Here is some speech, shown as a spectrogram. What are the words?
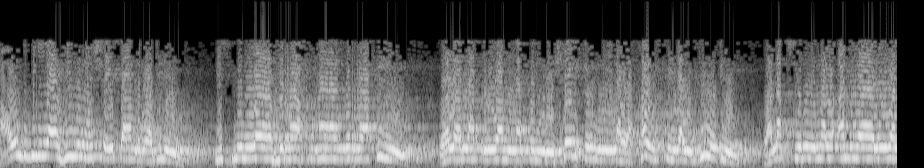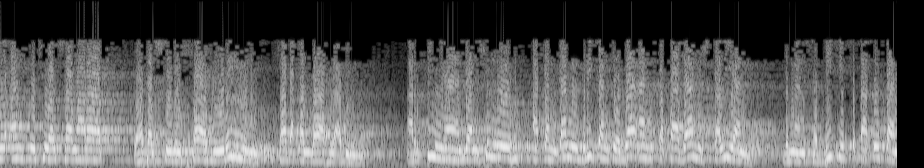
A'udhu billahi minasyaitanir rajim Bismillahirrahmanirrahim ولنبلونكم بشيء من الخوف والجوع ونقص من الأموال والأنفس والثمرات وبشر الصابرين صدق الله العظيم Artinya dan sungguh akan kami berikan cobaan kepadamu sekalian dengan sedikit ketakutan,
